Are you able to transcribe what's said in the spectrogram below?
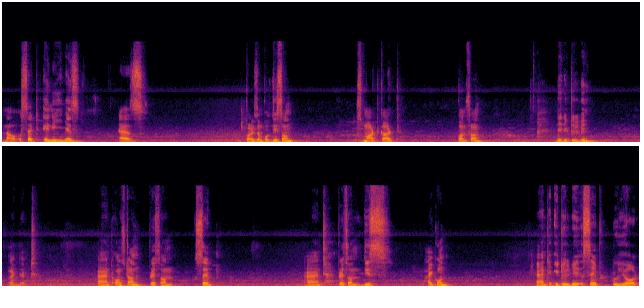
Now set any image as for example this one smart card confirm? Then it will be like that. And once done press on save. And press on this icon. And it will be saved to your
